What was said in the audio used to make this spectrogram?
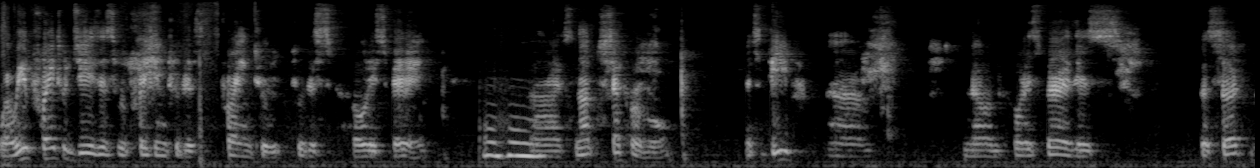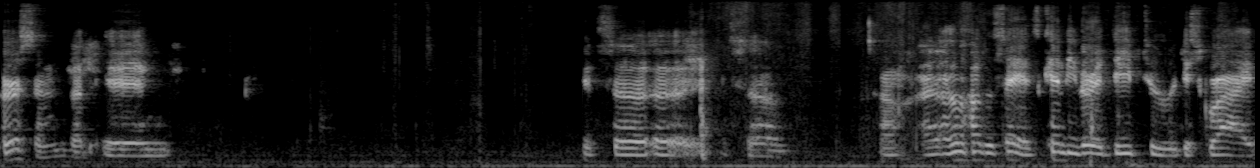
when we pray to Jesus, we're praying to this, praying to to this Holy Spirit. Mm-hmm. Uh, it's not separable. It's deep. Um, you know, the Holy Spirit is the third person, but in, it's uh, uh it's um, uh, I, I don't know how to say it. It can be very deep to describe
